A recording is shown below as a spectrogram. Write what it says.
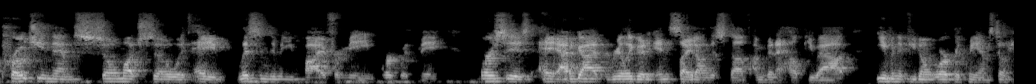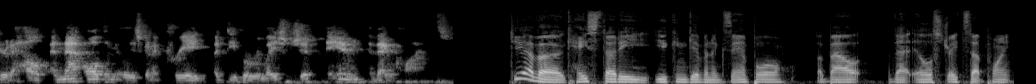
approaching them so much so with, hey, listen to me, buy from me, work with me, versus, hey, I've got really good insight on this stuff. I'm going to help you out. Even if you don't work with me, I'm still here to help. And that ultimately is going to create a deeper relationship and, and then clients. Do you have a case study you can give an example about that illustrates that point?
